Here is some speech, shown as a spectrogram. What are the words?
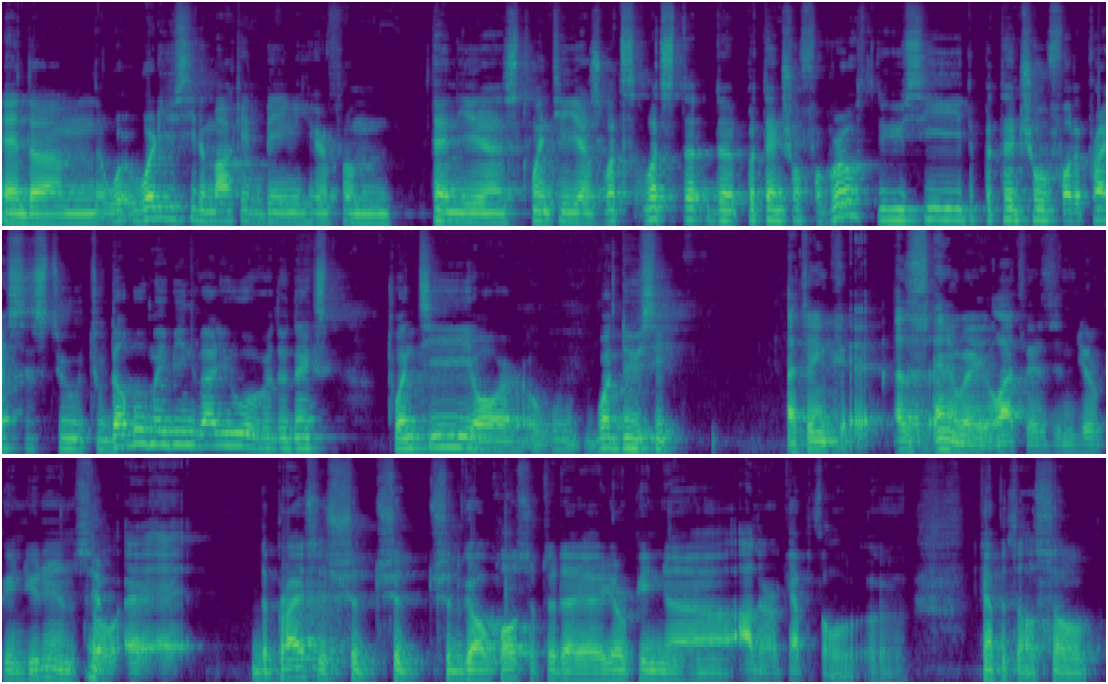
and um, wh where do you see the market being here from 10 years, 20 years? What's what's the, the potential for growth? Do you see the potential for the prices to, to double maybe in value over the next 20 or what do you see? I think uh, as anyway Latvia is in European Union, so uh, uh, the prices should should should go closer to the European uh, other capital uh, capital. So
